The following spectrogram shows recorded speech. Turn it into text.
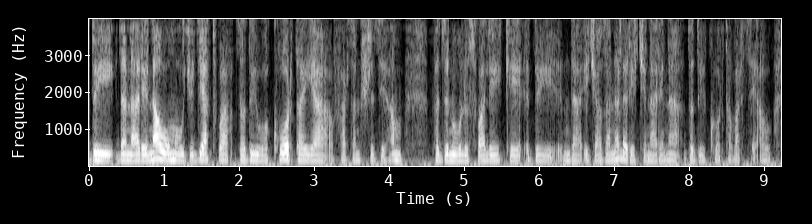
دوی د نارینه او موجودیت وخت د دوی وکور ته یا فرزند شزي هم په ځنو ولسوالۍ کې دوی د اجازه نه لري چې نارینه د دوی کور ته ورسي او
